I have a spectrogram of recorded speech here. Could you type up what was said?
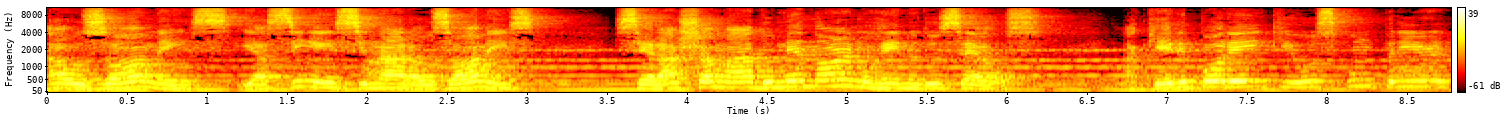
aos homens e assim ensinar aos homens, será chamado menor no reino dos céus. Aquele, porém, que os cumprir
